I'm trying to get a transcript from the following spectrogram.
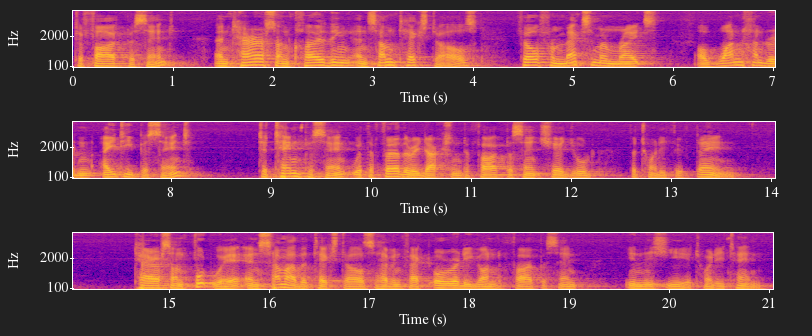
to 5%, and tariffs on clothing and some textiles fell from maximum rates of 180% to 10%, with a further reduction to 5% scheduled for 2015. Tariffs on footwear and some other textiles have in fact already gone to 5% in this year, 2010.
